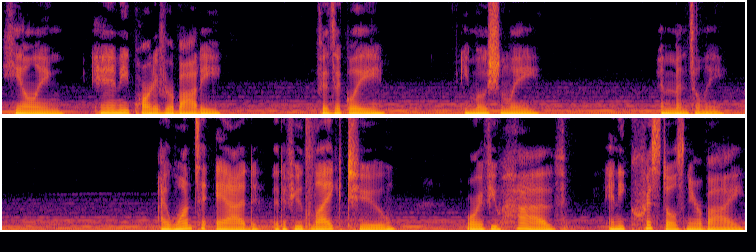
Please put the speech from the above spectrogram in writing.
healing any part of your body, physically, emotionally, and mentally. I want to add that if you'd like to, or if you have any crystals nearby,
